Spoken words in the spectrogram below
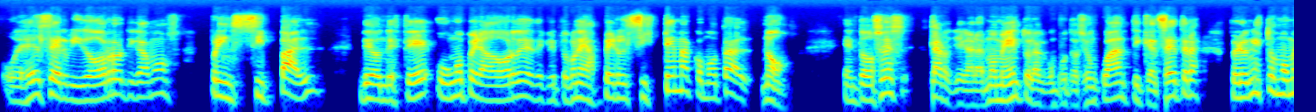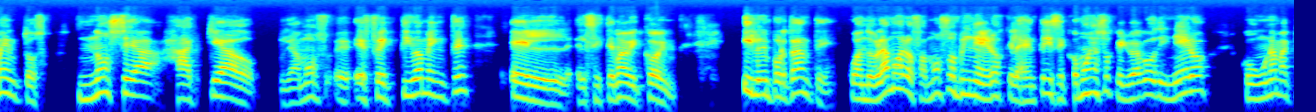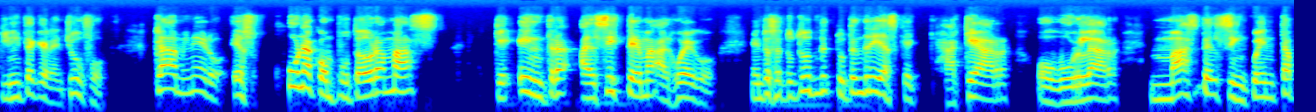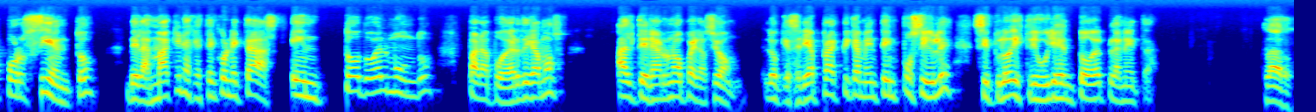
o es el servidor, digamos, principal de donde esté un operador de, de criptomonedas, pero el sistema como tal, no. Entonces, claro, llegará el momento, la computación cuántica, etcétera, pero en estos momentos no se ha hackeado, digamos, eh, efectivamente el, el sistema Bitcoin. Y lo importante, cuando hablamos de los famosos mineros, que la gente dice, ¿cómo es eso que yo hago dinero con una maquinita que la enchufo? Cada minero es una computadora más que entra al sistema, al juego. Entonces tú, tú, tú tendrías que hackear o burlar más del 50% de las máquinas que estén conectadas en todo el mundo para poder, digamos, alterar una operación lo que sería prácticamente imposible si tú lo distribuyes en todo el planeta. Claro.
